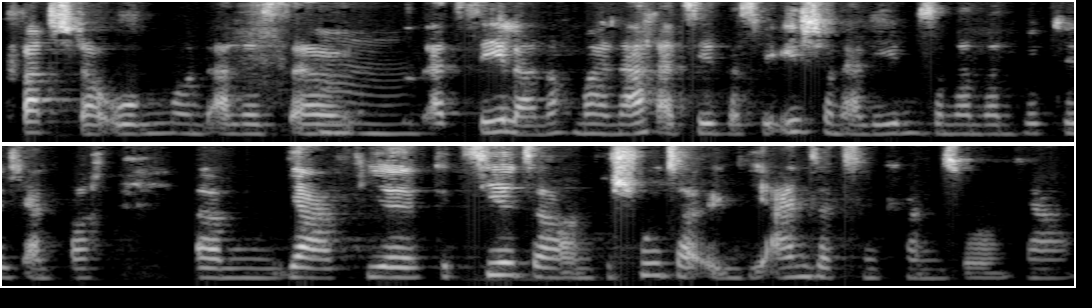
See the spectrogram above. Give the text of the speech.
quatscht da oben und alles äh, mhm. Erzähler nochmal nacherzählt, was wir eh schon erleben, sondern dann wirklich einfach ähm, ja viel gezielter und geschulter irgendwie einsetzen können. So, ja.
